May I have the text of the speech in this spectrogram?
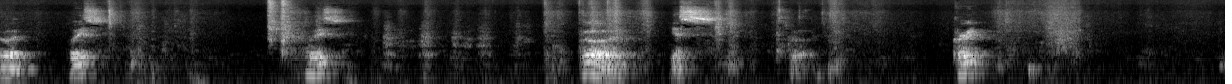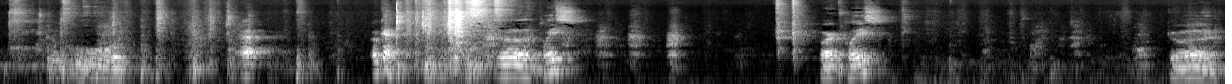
Good. Place. Place. Good. Yes. Good. Crate. Good boy. Uh, okay. Good. Place. Bart, place. Good.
